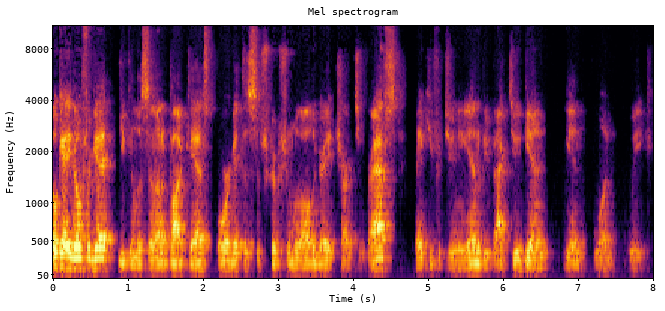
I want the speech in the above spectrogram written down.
Okay, don't forget, you can listen on a podcast or get the subscription with all the great charts and graphs. Thank you for tuning in. I'll be back to you again in one week.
